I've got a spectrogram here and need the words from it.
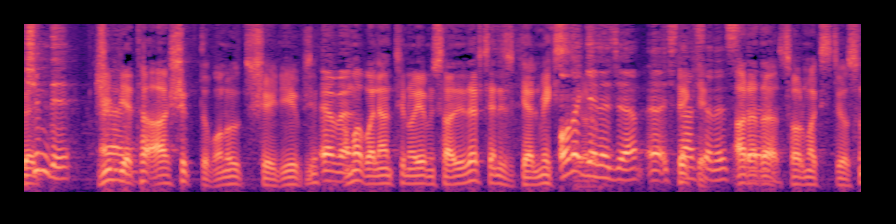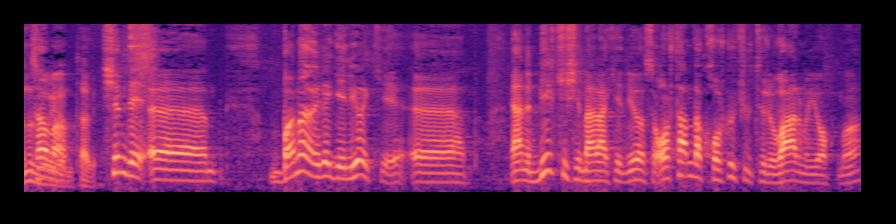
Ben- Şimdi Juliet'e aşıktım onu söyleyeyim. Evet. Ama Valentino'ya müsaade ederseniz gelmek ona istiyorum. geleceğim e, Peki isterseniz. arada e, sormak istiyorsunuz Tamam. buyurun tabii. Şimdi e, bana öyle geliyor ki e, yani bir kişi merak ediyorsa ortamda korku kültürü var mı yok mu?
